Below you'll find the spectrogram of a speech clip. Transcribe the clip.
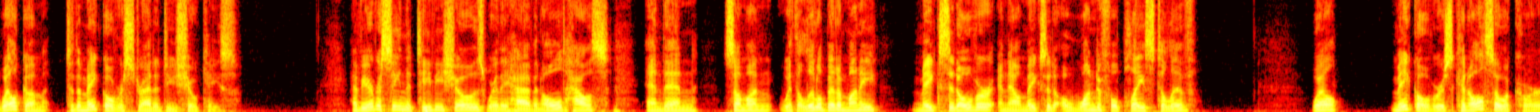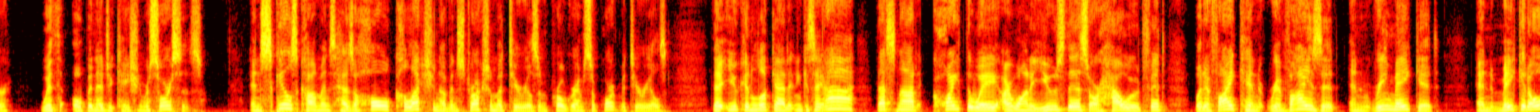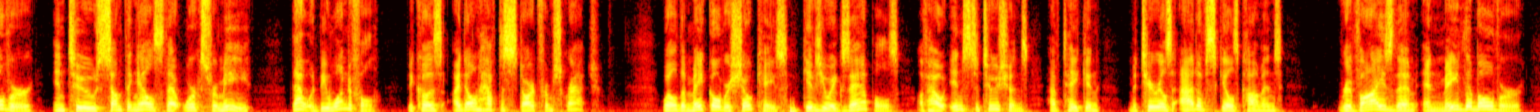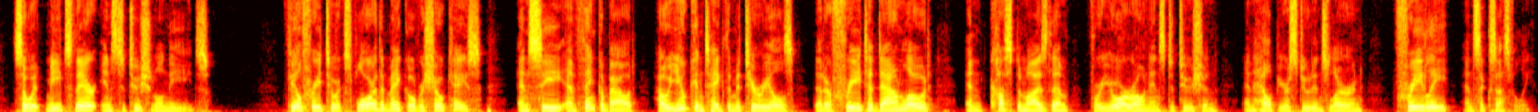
Welcome to the Makeover Strategies Showcase. Have you ever seen the TV shows where they have an old house and then someone with a little bit of money makes it over and now makes it a wonderful place to live? Well, makeovers can also occur with open education resources. And Skills Commons has a whole collection of instruction materials and program support materials that you can look at it and you can say, ah, that's not quite the way I want to use this or how it would fit. But if I can revise it and remake it and make it over into something else that works for me, that would be wonderful because I don't have to start from scratch. Well, the Makeover Showcase gives you examples of how institutions have taken materials out of Skills Commons, revised them, and made them over so it meets their institutional needs. Feel free to explore the Makeover Showcase and see and think about how you can take the materials that are free to download and customize them for your own institution and help your students learn freely and successfully.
